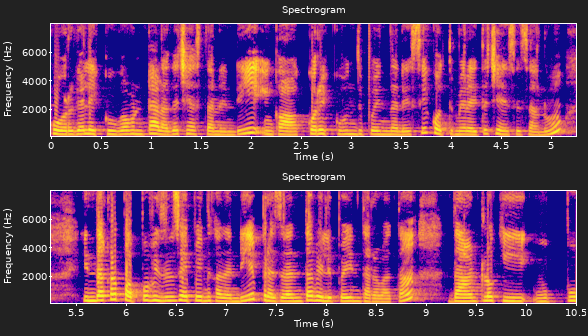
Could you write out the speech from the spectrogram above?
కూరగాయలు ఎక్కువగా ఉంటే అలాగే చేస్తానండి. ఇంకా ఆకుకూర ఎక్కువ ఉండిపోయింది అనేసి కొత్తిమీర అయితే చేసేసాను. ఇందాక పప్పు విజిల్స్ అయిపోయింది కదండి. ప్రజలంతా వెళ్ళిపోయిన తర్వాత దాంట్లోకి ఉప్పు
